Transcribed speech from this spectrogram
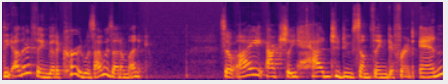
The other thing that occurred was I was out of money. So I actually had to do something different. And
